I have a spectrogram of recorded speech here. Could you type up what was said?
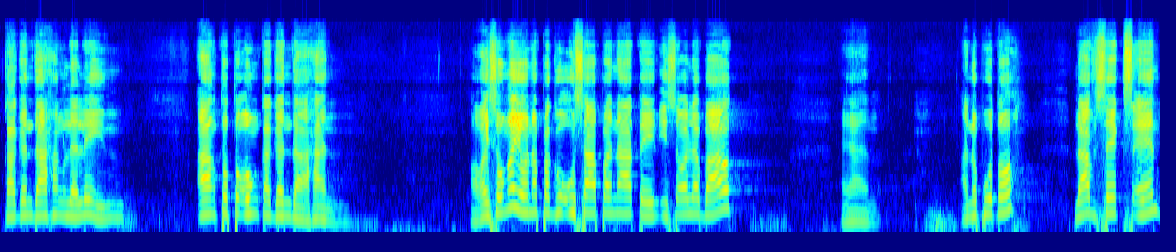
kagandahang Lalaine, ang totoong kagandahan. Okay, so ngayon, ang pag-uusapan natin is all about, ayan, ano po to? Love, sex, and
